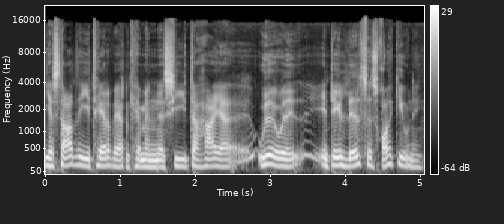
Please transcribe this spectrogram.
jeg startede i teaterverdenen, kan man øh, sige, der har jeg udøvet en del ledelsesrådgivning.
